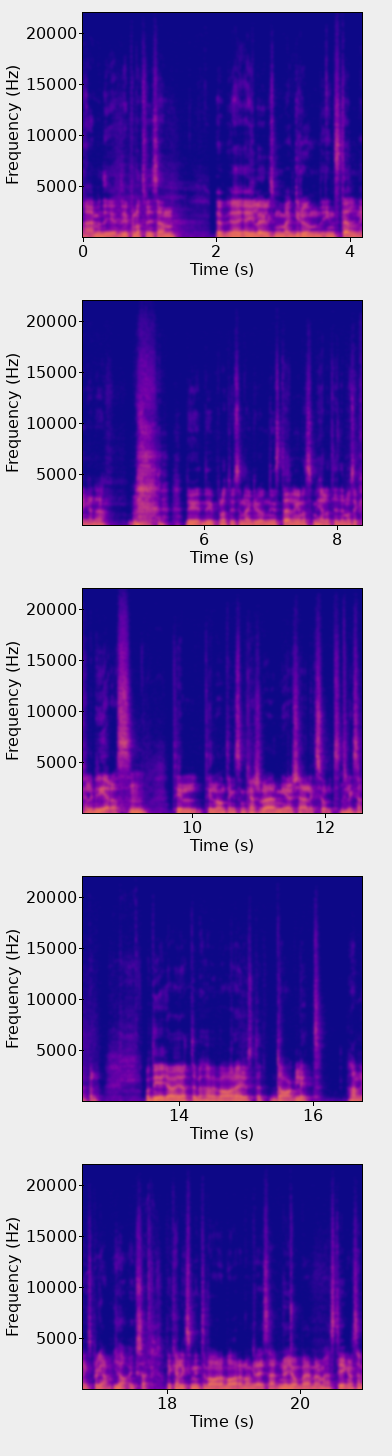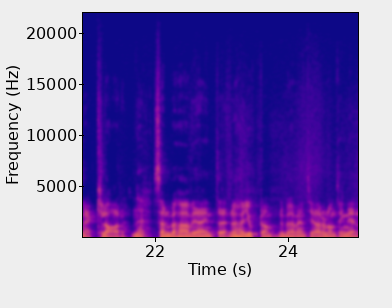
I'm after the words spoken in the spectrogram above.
Nej, men det, det är på något vis en... Jag, jag gillar ju liksom de här grundinställningarna. det, det är på något vis de här grundinställningarna som hela tiden måste kalibreras till, till någonting som kanske då är mer kärleksfullt till exempel. Och det gör ju att det behöver vara just ett dagligt handlingsprogram. Ja, exakt. Det kan liksom inte vara bara någon grej så här, nu jobbar jag med de här stegen och sen är jag klar. Nej. Sen behöver jag inte, nu har jag gjort dem, nu behöver jag inte göra någonting mer.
